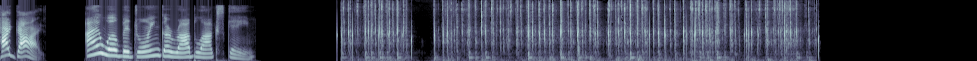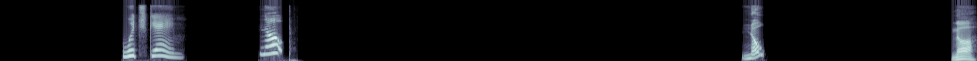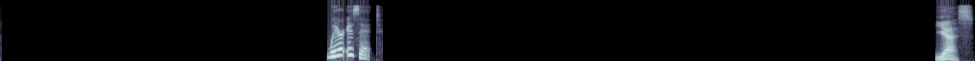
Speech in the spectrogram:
Hi, guys. I will be drawing a Roblox game. Which game? Nope. Nope. Nah. Where is it? Yes.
